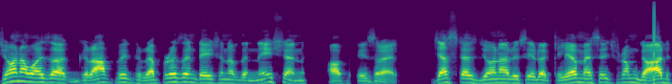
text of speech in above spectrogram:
Jonah was a graphic representation of the nation of Israel. Just as Jonah received a clear message from God,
